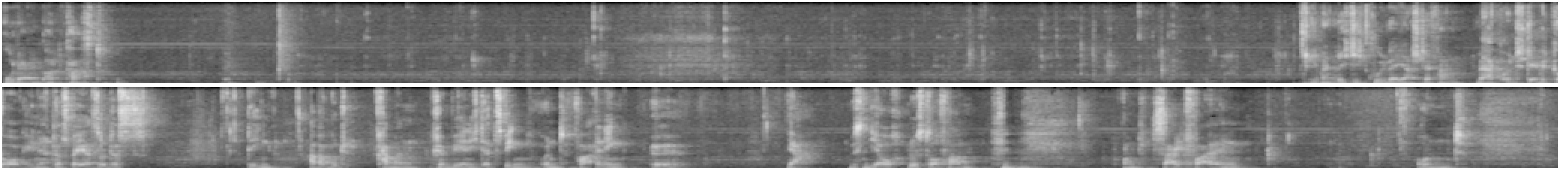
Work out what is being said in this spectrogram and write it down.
Oder ein Podcast. Ich meine, richtig cool wäre ja Stefan Merck und David Georgi. Ne? Das wäre ja so das Ding. Aber gut, kann man, können wir ja nicht erzwingen und vor allen Dingen, äh, ja, müssen die auch Lust drauf haben. und Zeit vor allem. Und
